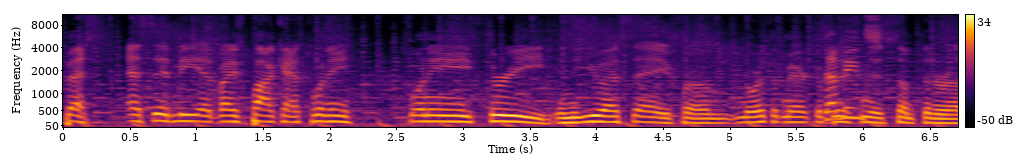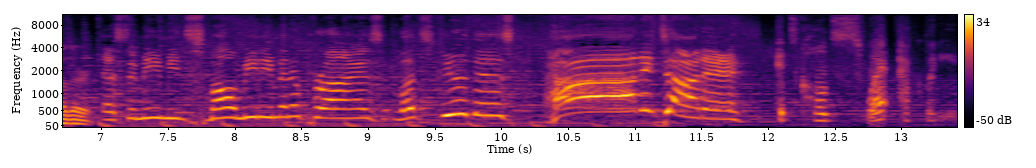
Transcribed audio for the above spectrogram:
best SME advice podcast 2023 in the USA from North America That means- Business something or other. SME means small, medium enterprise. Let's do this. Howdy toddy. It's called sweat equity.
